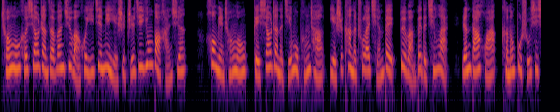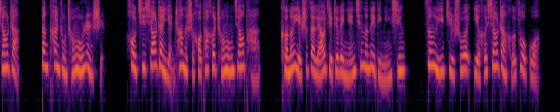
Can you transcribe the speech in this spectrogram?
成龙和肖战在湾区晚会一见面，也是直接拥抱寒暄。后面成龙给肖战的节目捧场，也是看得出来前辈对晚辈的青睐。任达华可能不熟悉肖战，但看中成龙认识。后期肖战演唱的时候，他和成龙交谈，可能也是在了解这位年轻的内地明星。曾黎据说也和肖战合作过，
